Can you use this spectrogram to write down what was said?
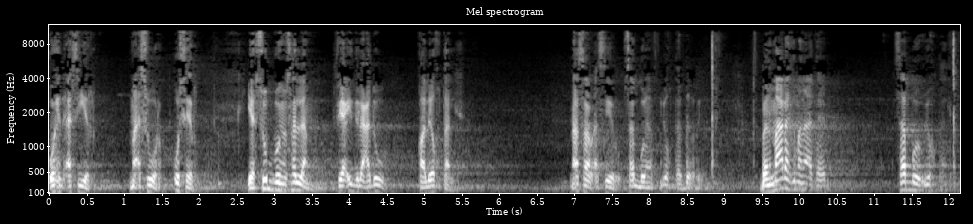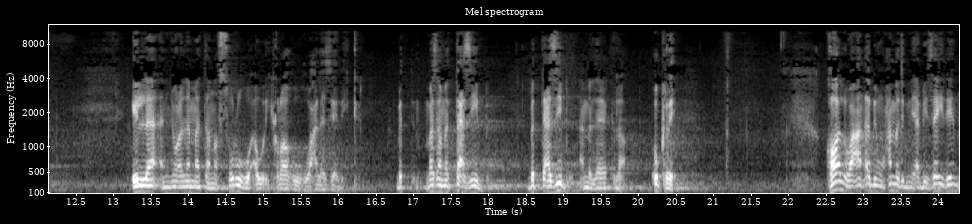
واحد أسير مأسور أسر يسب وسلم في عيد العدو. قال يقتل. ما صار أسير سبه يقتل دغري. بالمعركة من قتل سبه يقتل. إلا أن يعلم تنصره أو إكراهه على ذلك. مثلا التعذيب. بالتعذيب. عمل هيك لا. أكره. قال وعن أبي محمد بن أبي زيد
